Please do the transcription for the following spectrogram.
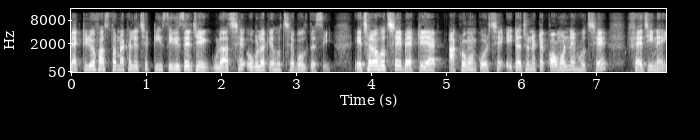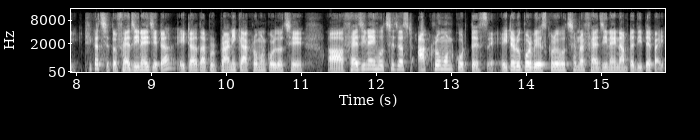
ব্যাকটেরিয়া ফাস্ট তো আমরা খালি হচ্ছে টি সিরিজের যেগুলো আছে, ওগুলোকে হচ্ছে বলতেছি। এছাড়াও হচ্ছে ব্যাকটেরিয়া আক্রমণ করছে, এটার জন্য একটা কমন নেম হচ্ছে ফ্যাজিনাই ঠিক আছে? তো ফ্যাজিনাই যেটা, এটা তারপর প্রাণীকে আক্রমণ করে হচ্ছে ফ্যাজিনাই হচ্ছে জাস্ট আক্রমণ করতেছে, এটার উপর বেস করে হচ্ছে আমরা ফ্যাজিনাই নামটা দিতে পারি।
